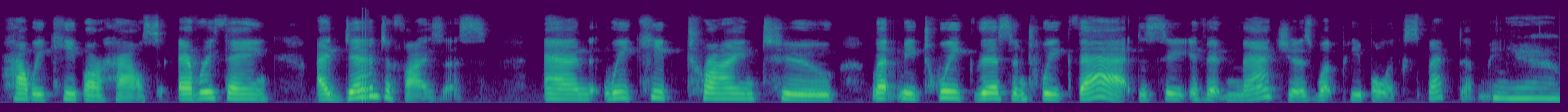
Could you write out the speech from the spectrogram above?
how we keep our house, everything identifies us. And we keep trying to let me tweak this and tweak that to see if it matches what people expect of me. Yeah.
